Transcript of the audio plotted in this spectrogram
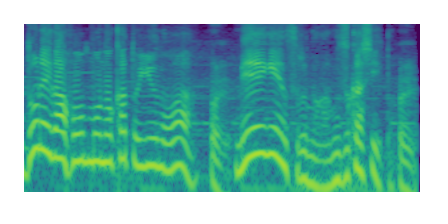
どれが本物かというのはうん。明言するのが難しいとうん。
